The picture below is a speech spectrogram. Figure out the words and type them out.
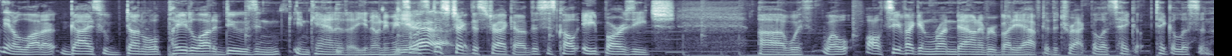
you know a lot of guys who've done a, paid a lot of dues in in Canada. You know what I mean? So let's just check this track out. This is called Eight Bars Each. Uh, with well, I'll see if I can run down everybody after the track, but let's take a, take a listen.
